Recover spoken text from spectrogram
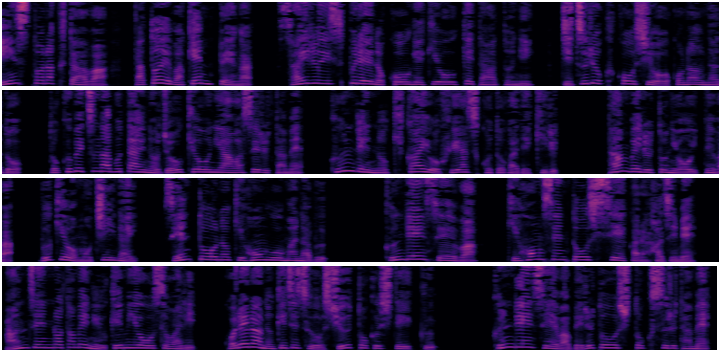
インストラクターは、例えば憲兵が催涙スプレーの攻撃を受けた後に実力行使を行うなど、特別な部隊の状況に合わせるため、訓練の機会を増やすことができる。タンベルトにおいては、武器を用いない戦闘の基本を学ぶ。訓練生は、基本戦闘姿勢から始め、安全のために受け身を教わり、これらの技術を習得していく。訓練生はベルトを取得するため、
